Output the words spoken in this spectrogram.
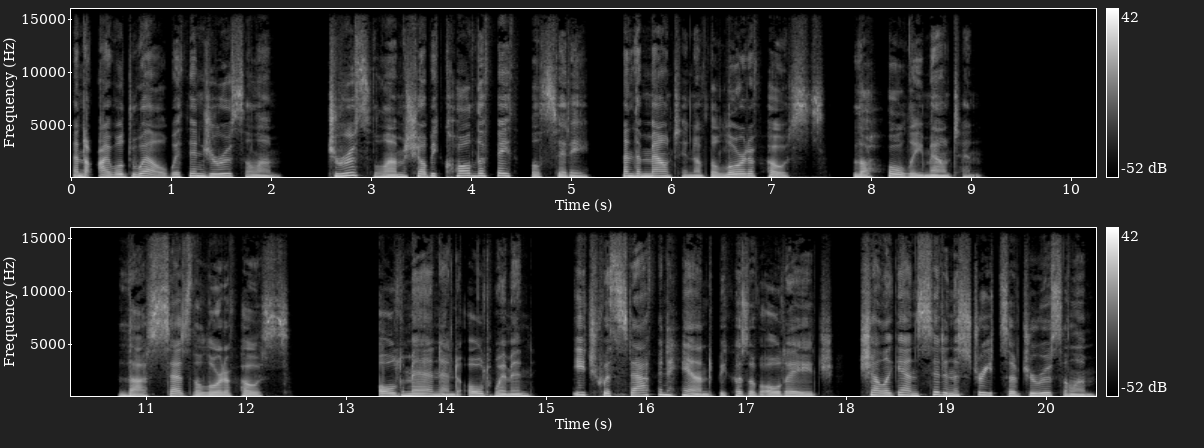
and I will dwell within Jerusalem. Jerusalem shall be called the faithful city, and the mountain of the Lord of hosts, the holy mountain. Thus says the Lord of hosts Old men and old women, each with staff in hand because of old age, shall again sit in the streets of Jerusalem.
